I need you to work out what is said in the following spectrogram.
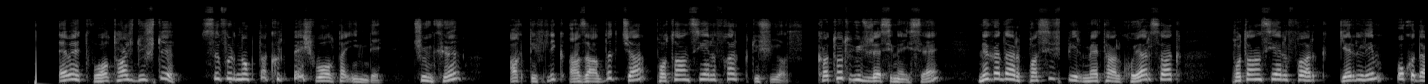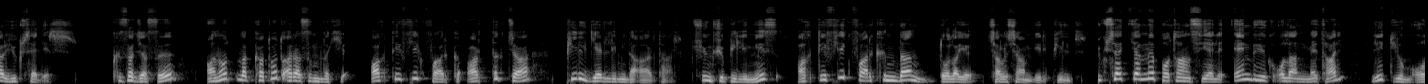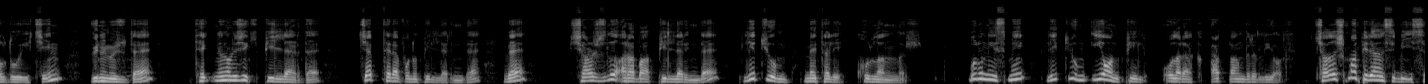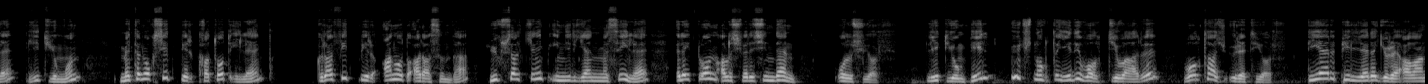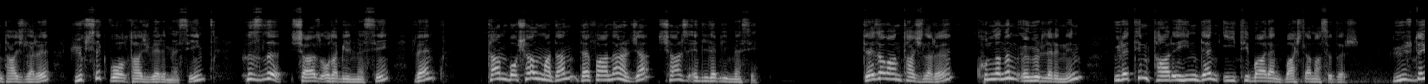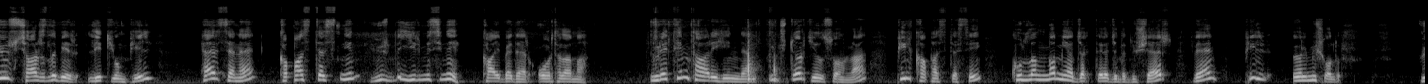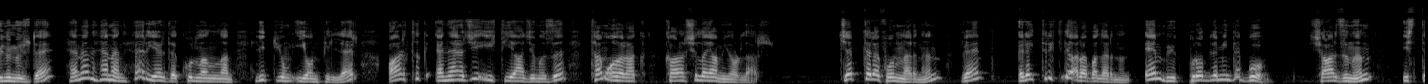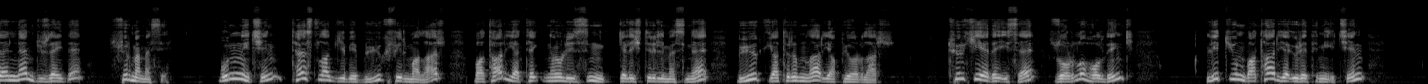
Evet voltaj düştü. 0.45 volta indi. Çünkü aktiflik azaldıkça potansiyel fark düşüyor. Katot hücresine ise ne kadar pasif bir metal koyarsak potansiyel fark gerilim o kadar yükselir. Kısacası anotla katot arasındaki aktiflik farkı arttıkça pil gerilimi de artar. Çünkü pilimiz aktiflik farkından dolayı çalışan bir pildir. Yükseltgenme potansiyeli en büyük olan metal lityum olduğu için günümüzde teknolojik pillerde, cep telefonu pillerinde ve şarjlı araba pillerinde lityum metali kullanılır. Bunun ismi lityum iyon pil olarak adlandırılıyor. Çalışma prensibi ise lityumun metaloksit bir katot ile grafit bir anot arasında yükseltgenip indirgenmesiyle elektron alışverişinden oluşuyor. Lityum pil 3.7 volt civarı voltaj üretiyor. Diğer pillere göre avantajları yüksek voltaj vermesi, hızlı şarj olabilmesi ve tam boşalmadan defalarca şarj edilebilmesi. Dezavantajları kullanım ömürlerinin üretim tarihinden itibaren başlamasıdır. %100 şarjlı bir lityum pil her sene kapasitesinin %20'sini kaybeder ortalama. Üretim tarihinden 3-4 yıl sonra pil kapasitesi kullanılamayacak derecede düşer ve pil ölmüş olur. Günümüzde hemen hemen her yerde kullanılan lityum iyon piller artık enerji ihtiyacımızı tam olarak karşılayamıyorlar. Cep telefonlarının ve elektrikli arabalarının en büyük problemi de bu. Şarjının istenilen düzeyde sürmemesi. Bunun için Tesla gibi büyük firmalar batarya teknolojisinin geliştirilmesine büyük yatırımlar yapıyorlar. Türkiye'de ise Zorlu Holding lityum batarya üretimi için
